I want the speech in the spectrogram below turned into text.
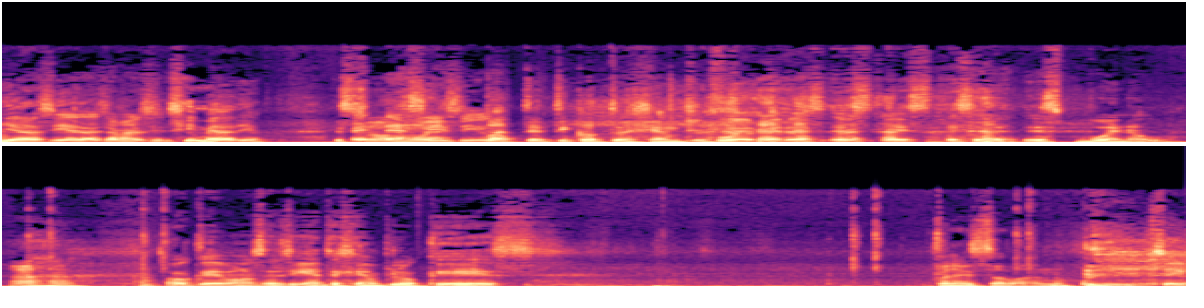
Y ahora sí, la chamarra, sí, sí, me la dio. Estuvo Es muy así, güey. patético tu ejemplo. Güey, pero es, es, es, es, es bueno, güey. Ajá. Ok, vamos al siguiente ejemplo que es... Por ahí estaba, ¿no? Sí.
